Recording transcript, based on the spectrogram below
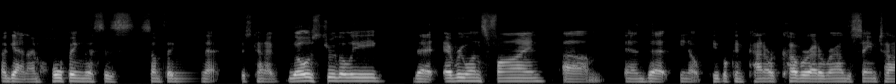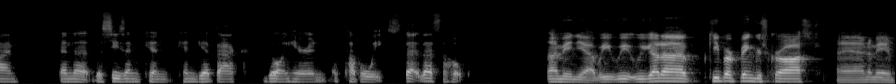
again, I'm hoping this is something that just kind of goes through the league, that everyone's fine, um, and that you know people can kind of recover at around the same time, and that the season can can get back going here in a couple weeks. That that's the hope. I mean, yeah, we, we we gotta keep our fingers crossed, and I mean,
